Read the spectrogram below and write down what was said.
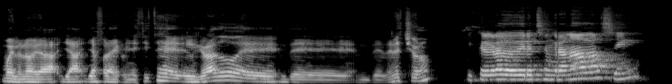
bueno, no, ya, ya, ya fuera de coña. Hiciste el, grado de, Derecho, ¿no? Hice el grado de Derecho en Granada, sí.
